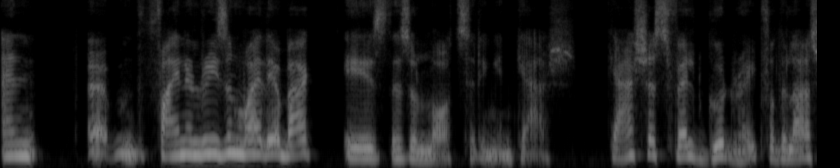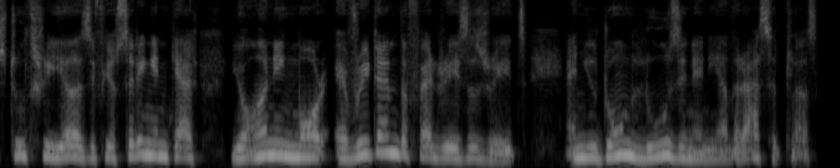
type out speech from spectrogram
And um, final reason why they're back is there's a lot sitting in cash. Cash has felt good, right? For the last two, three years, if you're sitting in cash, you're earning more every time the Fed raises rates and you don't lose in any other asset class.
